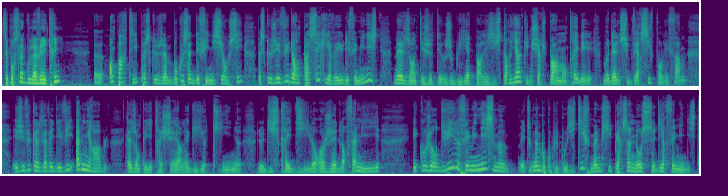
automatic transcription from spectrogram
C'est pour cela que vous l'avez écrit? Euh, en partie parce que j'aime beaucoup cette définition aussi, parce que j'ai vu dans le passé qu'il y avait eu des féministes, mais elles ont été jetées aux oubliettes par les historiens qui ne cherchent pas à montrer des modèles subversifs pour les femmes. Et j'ai vu qu'elles avaient des vies admirables, qu'elles ont payé très cher la guillotine, le discrédit, le rejet de leur famille, et qu'aujourd'hui le féminisme est tout de même beaucoup plus positif, même si personne n'ose se dire féministe.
